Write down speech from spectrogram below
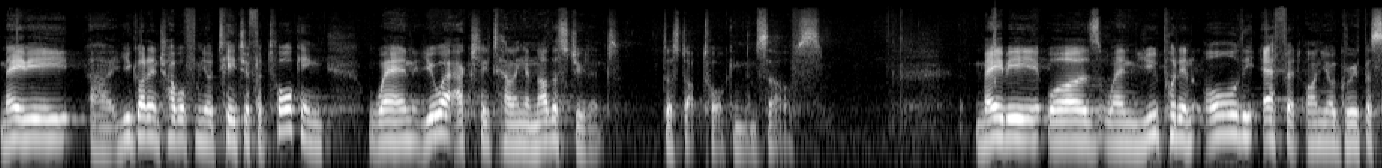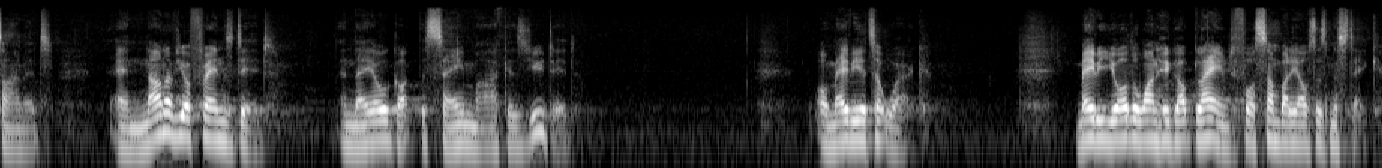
Maybe uh, you got in trouble from your teacher for talking when you were actually telling another student to stop talking themselves. Maybe it was when you put in all the effort on your group assignment and none of your friends did, and they all got the same mark as you did. Or maybe it's at work. Maybe you're the one who got blamed for somebody else's mistake.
